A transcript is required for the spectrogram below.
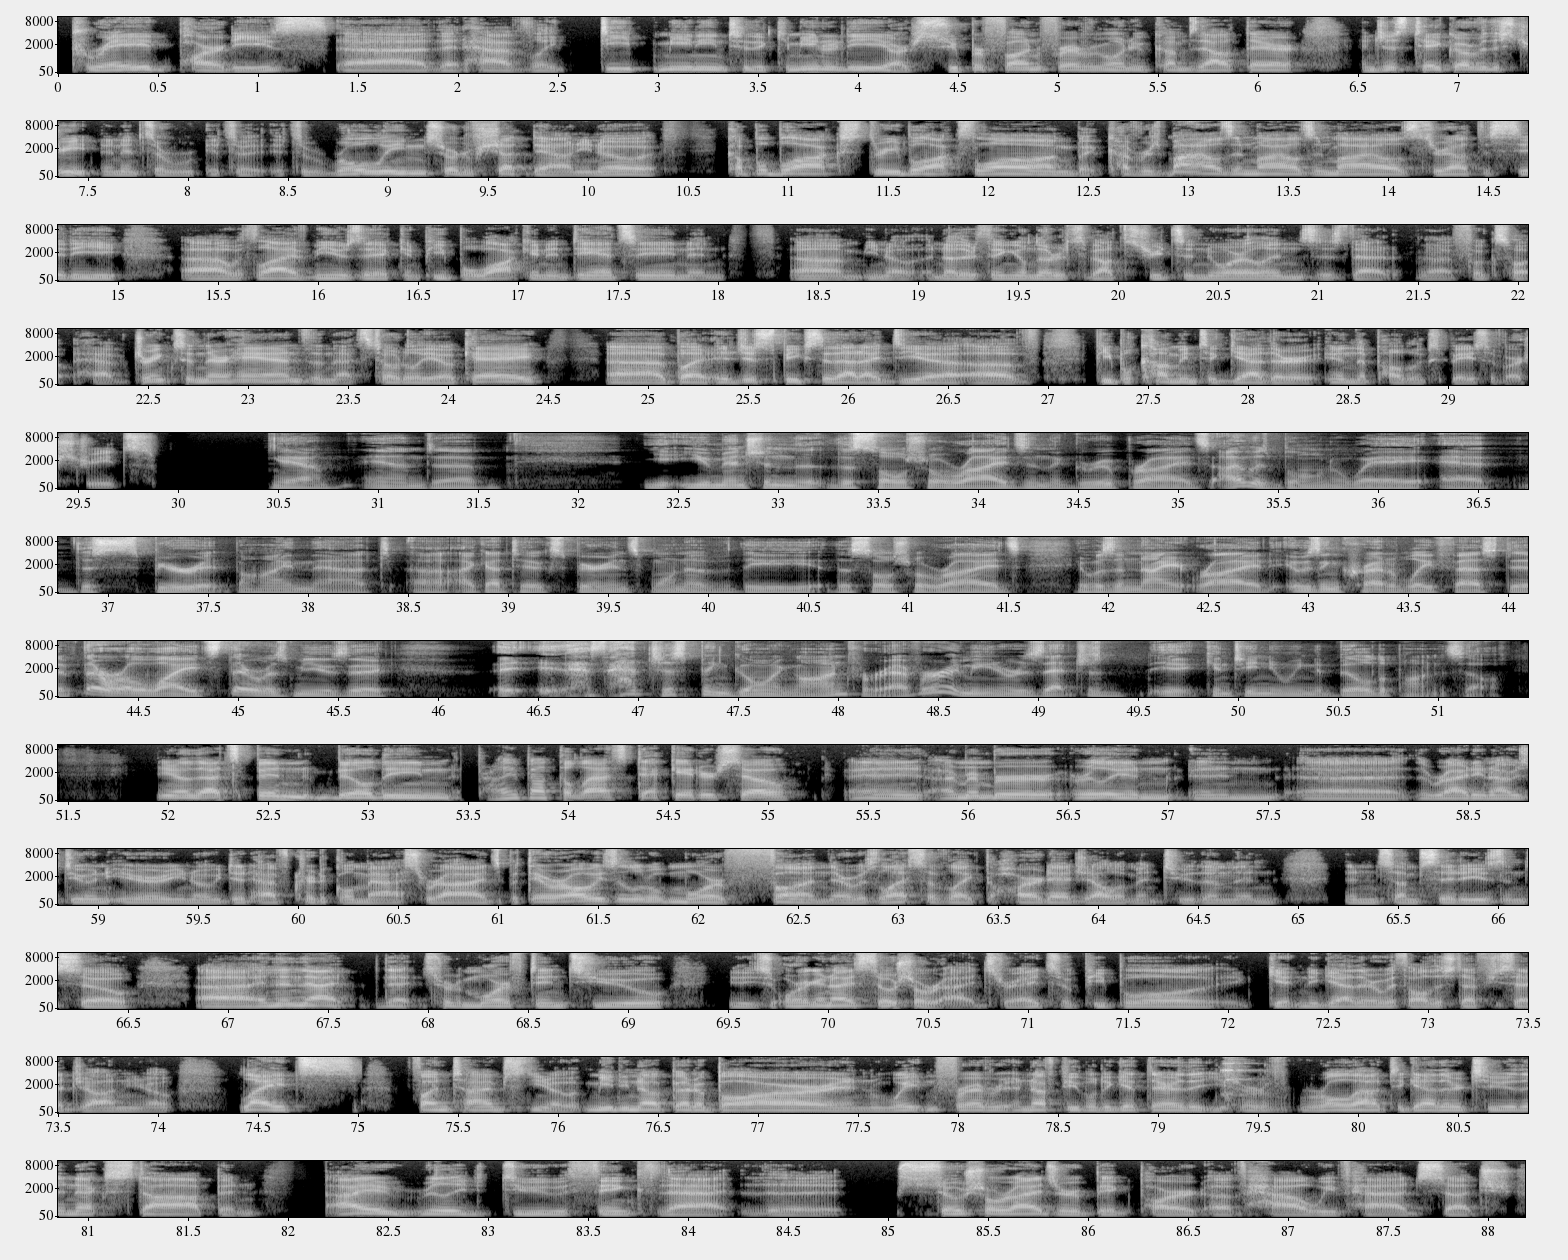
parade parties uh, that have like deep meaning to the community are super fun for everyone who comes out there and just take over the street and it's a it's a it's a rolling sort of shutdown you know a couple blocks, three blocks long, but covers miles and miles and miles throughout the city uh, with live music and people walking and dancing. And um, you know, another thing you'll notice about the streets in New Orleans is that uh, folks have drinks in their hands, and that's totally okay. Uh, but it just speaks to that idea of people coming together in the public space of our streets. Yeah, and uh, you mentioned the, the social rides and the group rides. I was blown away at the spirit behind that. Uh, I got to experience one of the the social rides. It was a night ride. It was incredibly festive. There were lights. There was music. It, it, has that just been going on forever? I mean, or is that just continuing to build upon itself? You know, that's been building probably about the last decade or so. And I remember early in in uh, the riding I was doing here, you know, we did have critical mass rides, but they were always a little more fun. There was less of like the hard edge element to them than than some cities, and so uh, and then that that sort of morphed into these organized social rides, right? So people getting together with all the stuff you said, John. You know, lights, fun times. You know, meeting up at a bar and waiting for every, enough people to get there that you sort of roll out together to the next stop and. I really do think that the social rides are a big part of how we've had such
